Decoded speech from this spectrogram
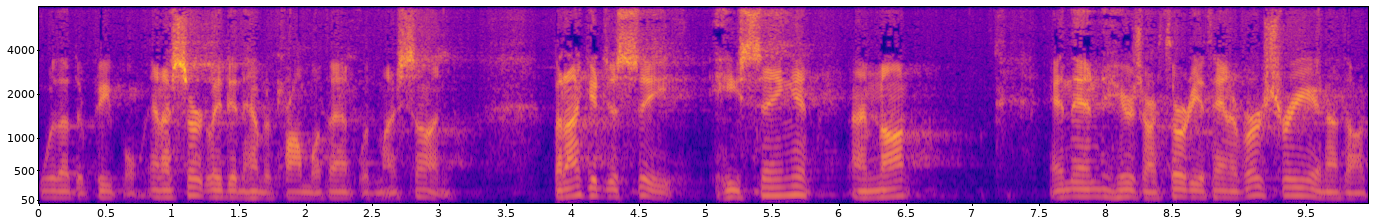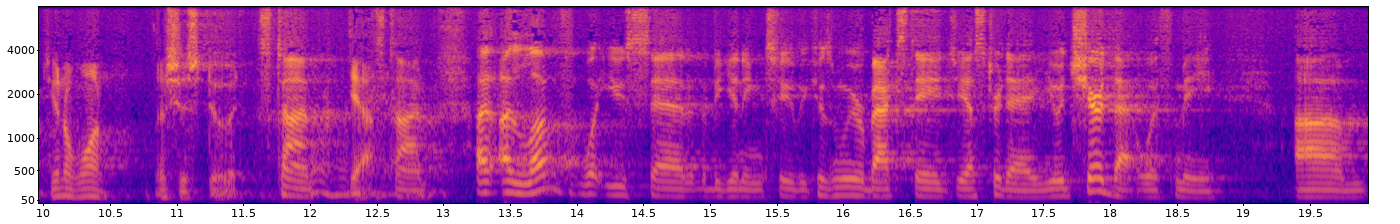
with other people. And I certainly didn't have a problem with that with my son. But I could just see he's seeing it, I'm not. And then here's our 30th anniversary, and I thought, you know what? Let's just do it. It's time. Yeah. It's time. I, I, love what you said at the beginning, too, because when we were backstage yesterday, you had shared that with me. Um,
